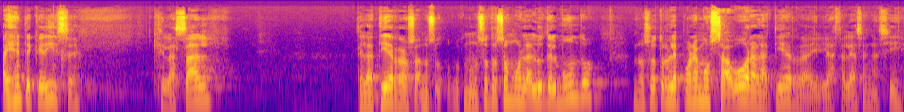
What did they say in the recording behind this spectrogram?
Hay gente que dice que la sal de la tierra, o sea, como nosotros somos la luz del mundo, nosotros le ponemos sabor a la tierra y hasta le hacen así.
